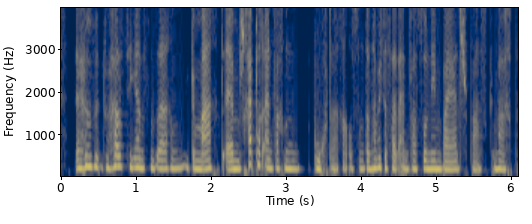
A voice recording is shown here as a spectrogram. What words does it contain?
ähm, du hast die ganzen Sachen gemacht, ähm, schreib doch einfach ein Buch daraus. Und dann habe ich das halt einfach so nebenbei als Spaß gemacht.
